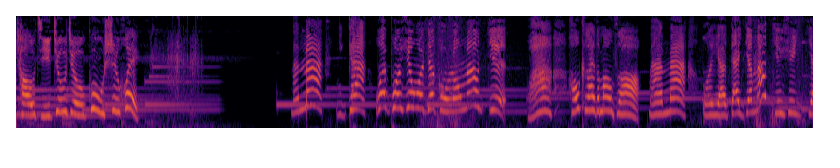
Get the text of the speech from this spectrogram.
超级啾啾故事会。妈妈，你看，外婆送我的恐龙帽子，哇，好可爱的帽子啊！妈妈，我要戴着帽子睡觉。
